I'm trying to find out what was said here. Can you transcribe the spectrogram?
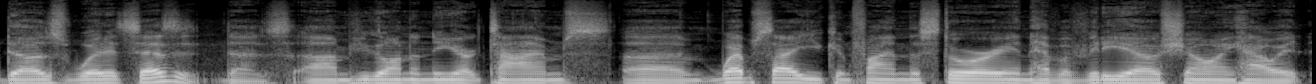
does what it says it does. Um, if you go on the New York Times uh, website, you can find the story and they have a video showing how it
